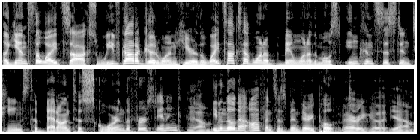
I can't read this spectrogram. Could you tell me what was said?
against the White Sox. We've got a good one here. The White Sox have one of, been one of the most inconsistent teams to bet on to score in the first inning. Yeah. Even though that offense has been very potent. Very good. Yeah.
